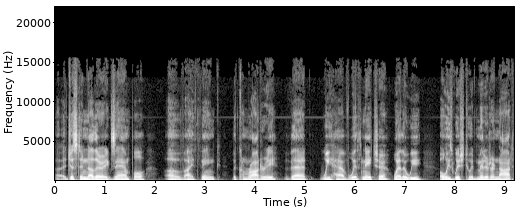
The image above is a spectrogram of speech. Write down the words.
uh, just another example of, I think, the camaraderie that we have with nature, whether we always wish to admit it or not.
